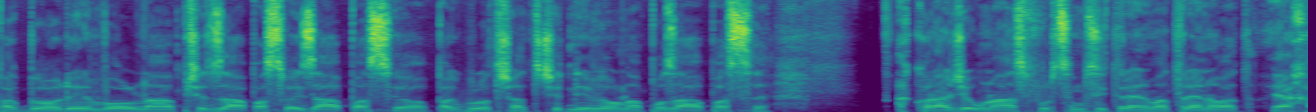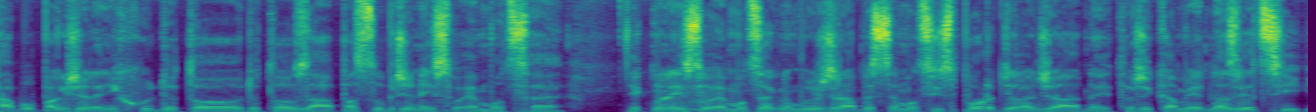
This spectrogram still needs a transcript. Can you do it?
pak bylo den volna, předzápasový zápas, jo. Pak bylo třeba tři dny volna po zápase. Akorát, že u nás furt se musí trénovat, trénovat. Já chápu pak, že není chuť do toho, do toho zápasu, protože nejsou emoce. Jakmile nejsou emoce, tak nemůžeš hrát bez emocí sport dělat žádný. To říkám jedna z věcí.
